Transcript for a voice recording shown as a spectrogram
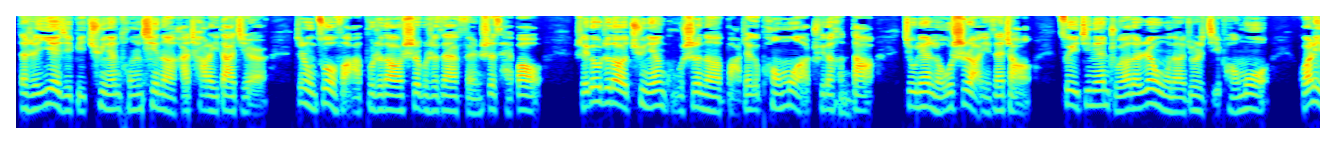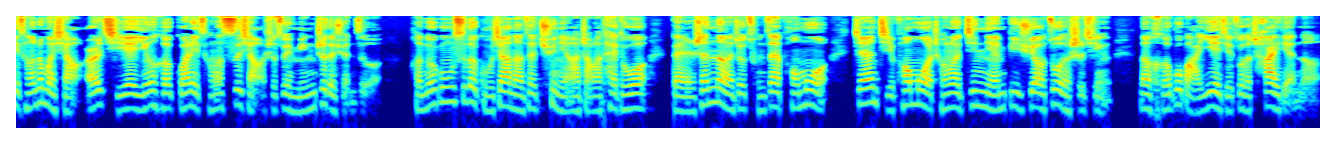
但是业绩比去年同期呢还差了一大截儿。这种做法不知道是不是在粉饰财报？谁都知道去年股市呢把这个泡沫啊吹得很大，就连楼市啊也在涨。所以今年主要的任务呢就是挤泡沫。管理层这么想，而企业迎合管理层的思想是最明智的选择。很多公司的股价呢，在去年啊涨了太多，本身呢就存在泡沫。既然挤泡沫成了今年必须要做的事情，那何不把业绩做得差一点呢？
